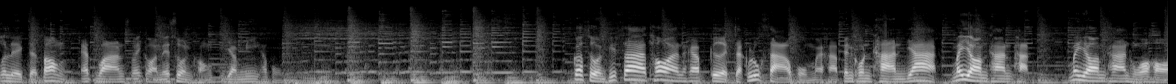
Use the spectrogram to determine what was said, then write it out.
ก็เลยจะต้อง Advance ไว้ก่อนในส่วนของยัมมี่ครับผม ก็ส่วนพิซซ่าทอดนะครับ เกิดจากลูกสาวผมนะครับ เป็นคนทานยาก ไม่ยอมทานผัก ไม่ยอมทานหัวหอ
